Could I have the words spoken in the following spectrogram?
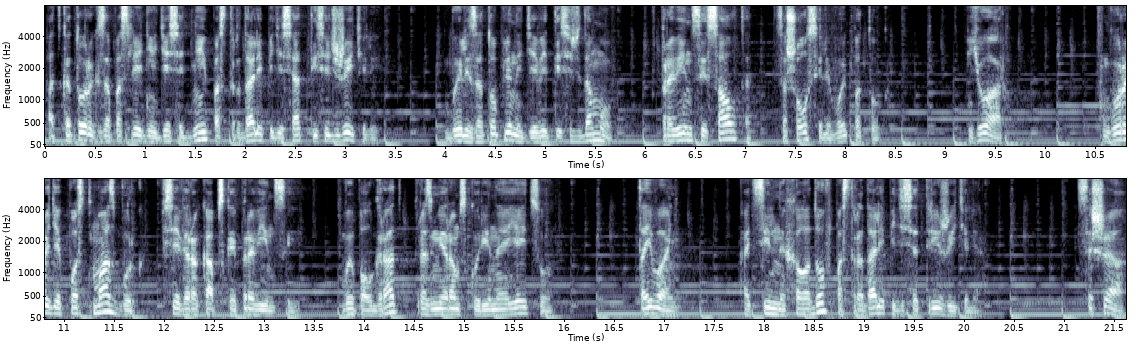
от которых за последние 10 дней пострадали 50 тысяч жителей. Были затоплены 9 тысяч домов. В провинции Салта сошел селевой поток. ЮАР. В городе Постмасбург в Северокапской провинции выпал град размером с куриное яйцо. Тайвань. От сильных холодов пострадали 53 жителя. США.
